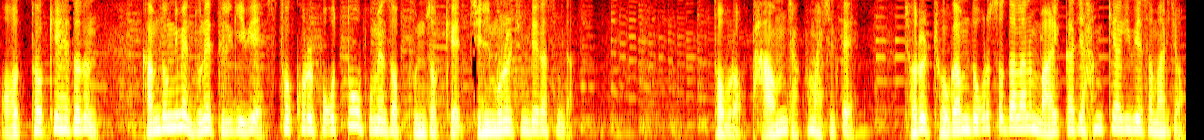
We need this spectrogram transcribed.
어떻게 해서든 감독님의 눈에 들기 위해 스토커를 보고 또 보면서 분석해 질문을 준비해 갔습니다. 더불어 다음 작품 하실 때 저를 조감독으로 써달라는 말까지 함께하기 위해서 말이죠.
